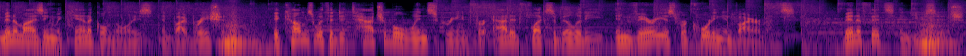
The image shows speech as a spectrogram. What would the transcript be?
minimizing mechanical noise and vibration. It comes with a detachable windscreen for added flexibility in various recording environments. Benefits and usage.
